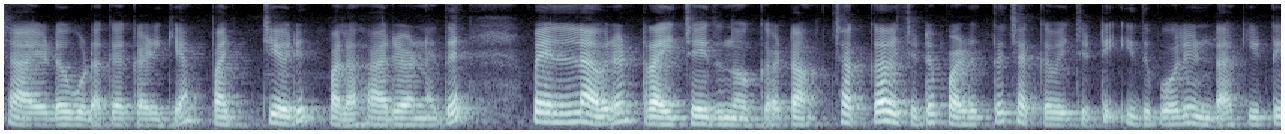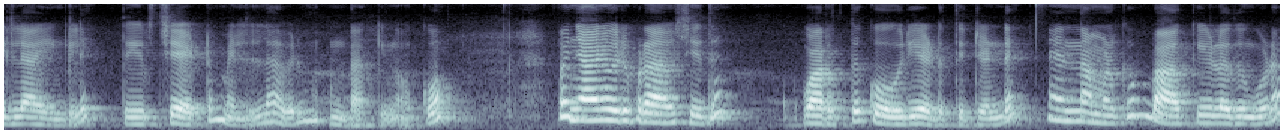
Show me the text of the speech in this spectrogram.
ചായയുടെ കൂടെയൊക്കെ കഴിക്കാൻ പറ്റിയ ഒരു പലഹാരമാണിത്. അപ്പോൾ എല്ലാവരും ട്രൈ ചെയ്ത് നോക്കുക കേട്ടോ. ചക്ക വെച്ചിട്ട് പഴുത്ത ചക്ക വെച്ചിട്ട് ഇതുപോലെ ഉണ്ടാക്കിയിട്ടില്ല എങ്കിൽ തീർച്ചയായിട്ടും എല്ലാവരും ഉണ്ടാക്കി നോക്കും. അപ്പോൾ ഞാൻ ഒരു പ്രാവശ്യം ഇത് വറുത്ത് കോരി എടുത്തിട്ടുണ്ട്. നമ്മൾക്ക് ബാക്കിയുള്ളതും കൂടെ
